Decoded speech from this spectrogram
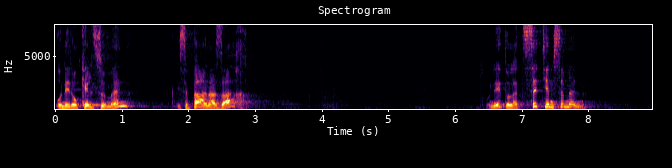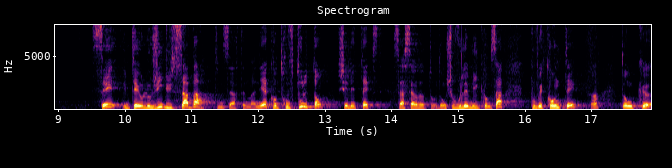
on est dans quelle semaine? Et ce n'est pas un hasard. On est dans la septième semaine. C'est une théologie du sabbat, d'une certaine manière, qu'on trouve tout le temps chez les textes sacerdotaux. Donc je vous l'ai mis comme ça, vous pouvez compter. Hein. Donc euh,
